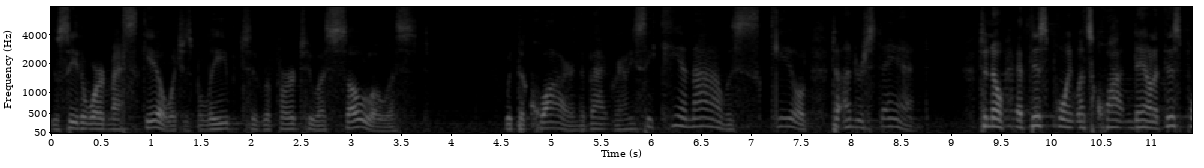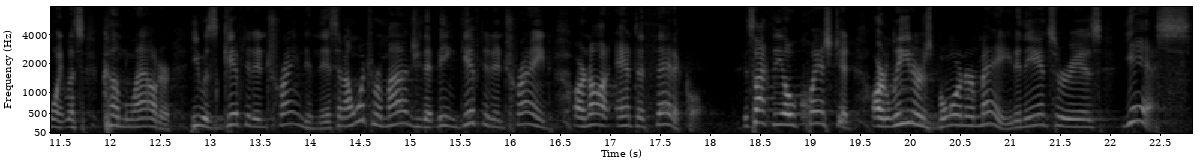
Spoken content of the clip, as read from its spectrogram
You'll see the word maskil, which is believed to refer to a soloist with the choir in the background. You see, Kenai was skilled to understand to know at this point, let's quieten down. At this point, let's come louder. He was gifted and trained in this. And I want to remind you that being gifted and trained are not antithetical. It's like the old question are leaders born or made? And the answer is yes.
